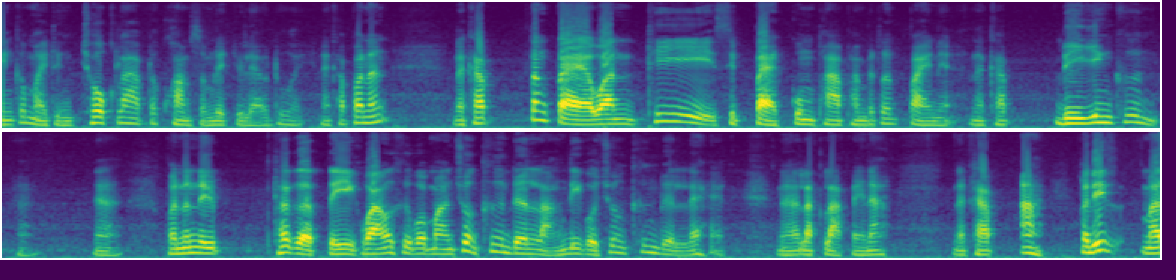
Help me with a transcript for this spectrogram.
งก็หมายถึงโชคลาภและความสำเร็จอยู่แล้วด้วยนะครับเพราะฉะนั้นนะครับตั้งแต่วันที่ 18 กุมภาพันธ์เป็นต้นไปเนี่ยนะครับดียิ่งขึ้นนะนะเพราะฉะนั้นในถ้าเกิดตีความก็คือประมาณช่วงครึ่งเดือนหลังดีกว่าช่วงครึ่งเดือนแรกนะหลักๆเลยนะนะครับอะคราวนี้มา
